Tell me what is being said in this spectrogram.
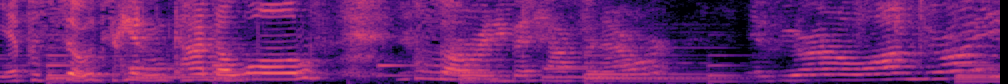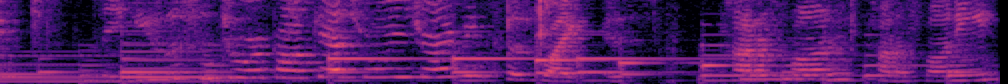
the episode's getting kind of long. It's already been half an hour. If you're on a long drive, maybe listen to our podcast while you're driving, cause like it's kind of fun, kind of funny.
